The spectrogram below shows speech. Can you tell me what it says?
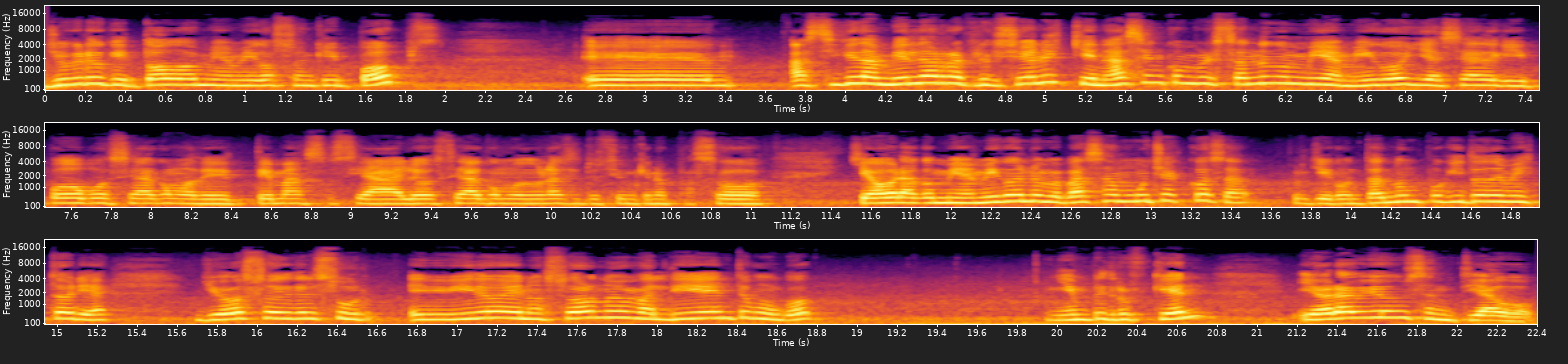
Yo creo que todos mis amigos son K-pops. Eh, así que también las reflexiones que nacen conversando con mis amigos, ya sea de K-pop, o sea como de temas sociales, o sea como de una situación que nos pasó, que ahora con mis amigos no me pasan muchas cosas, porque contando un poquito de mi historia, yo soy del sur, he vivido en Osorno, en Valdivia, en Temuco y en Petrufquén, y ahora vivo en Santiago.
